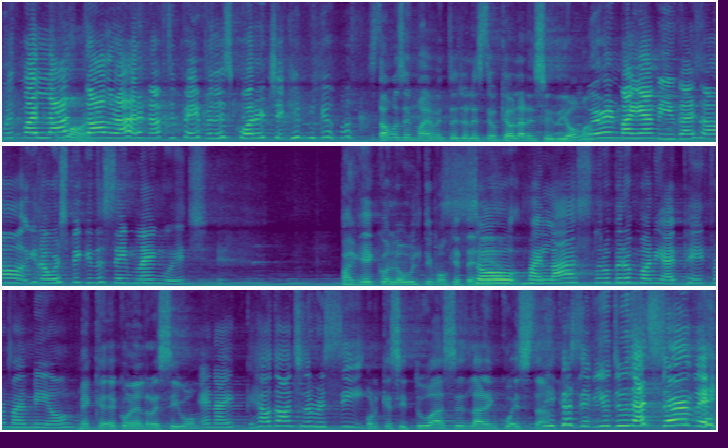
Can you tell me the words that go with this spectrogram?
With my last dollar, I had enough to pay for this quarter chicken meal. Estamos en Miami, entonces yo les tengo que hablar en su idioma. We're in Miami. You guys all, you know, we're speaking the same language. Pagué con lo último que tenía. So my last little bit of money, I paid for my meal, Me quedé con el recibo and I held on to the receipt porque si tú haces la encuesta, because if you do that survey,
